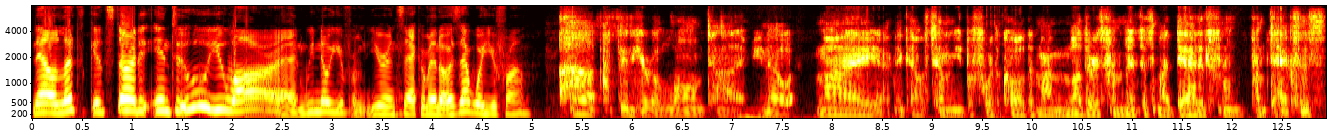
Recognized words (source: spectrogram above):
Now let's get started into who you are, and we know you're from. You're in Sacramento. Is that where you're from? Uh, I've been here a long time. You know, my I think I was telling you before the call that my mother is from Memphis. My dad is from from Texas,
